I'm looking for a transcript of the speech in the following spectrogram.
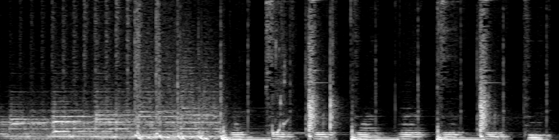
Thank you.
